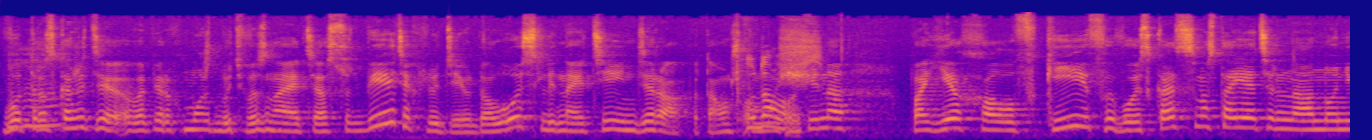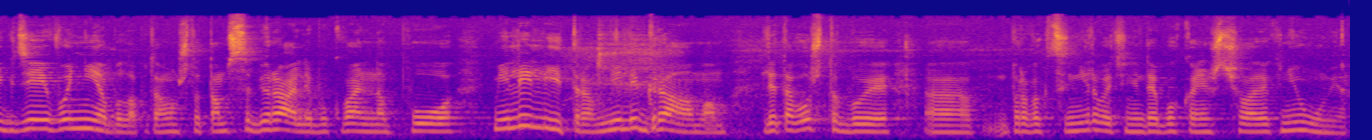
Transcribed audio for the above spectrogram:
Вот угу. расскажите, во-первых, может быть, вы знаете о судьбе этих людей, удалось ли найти Индирап, потому что удалось. мужчина поехал в Киев его искать самостоятельно, но нигде его не было, потому что там собирали буквально по миллилитрам, миллиграммам для того, чтобы э, провакцинировать, и не дай бог, конечно, человек не умер.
